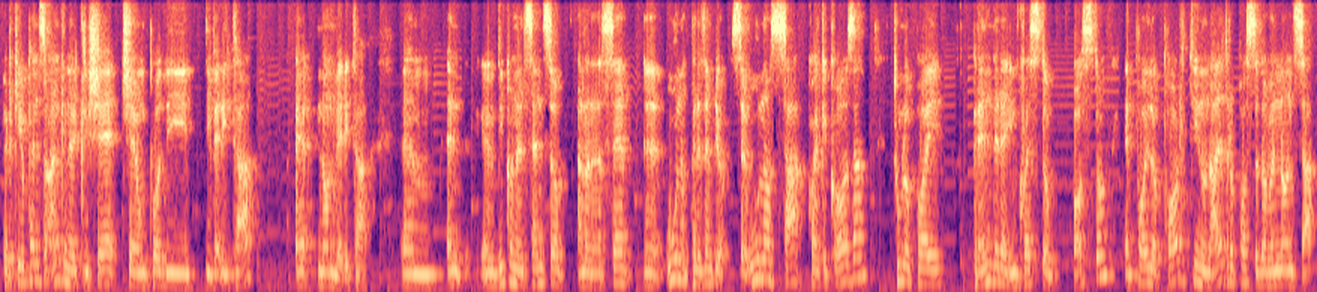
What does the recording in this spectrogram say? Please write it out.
Perché io penso anche nel cliché c'è un po' di, di verità e non verità. Um, e, dico nel senso, allora se eh, uno, per esempio, se uno sa qualche cosa, tu lo puoi prendere in questo posto e poi lo porti in un altro posto dove non sa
